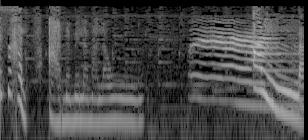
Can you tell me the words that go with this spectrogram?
e segale a namela malaong alla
